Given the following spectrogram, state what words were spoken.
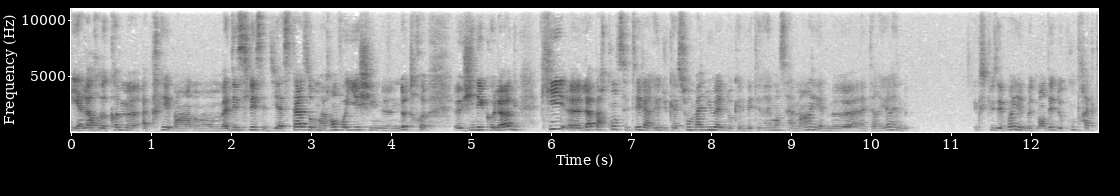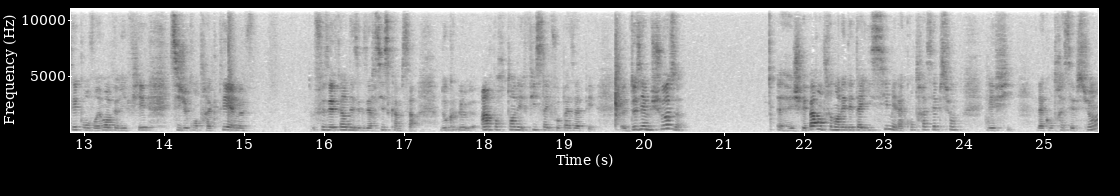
Et alors, euh, comme euh, après, ben, on m'a décelé cette diastase, on m'a renvoyé chez une, autre euh, gynécologue qui, là par contre, c'était la rééducation manuelle. Donc elle mettait vraiment sa main et elle me, à l'intérieur, elle me, excusez-moi, elle me demandait de contracter pour vraiment vérifier si je contractais. Elle me faisait faire des exercices comme ça. Donc important, les filles, ça il faut pas zapper. deuxième chose, euh, je ne vais pas rentrer dans les détails ici, mais la contraception, les filles. La contraception,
